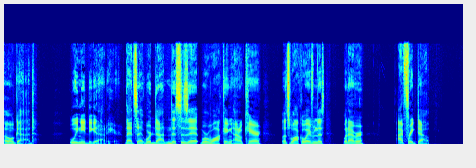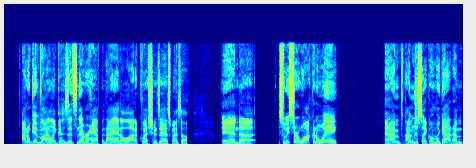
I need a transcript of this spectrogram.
"Oh God, we need to get out of here. That's it. We're done. This is it. We're walking. I don't care. Let's walk away from this. Whatever." I freaked out. I don't get violent, guys. That's never happened. I had a lot of questions to ask myself. And uh, so we start walking away, and I'm I'm just like, oh my god, I'm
